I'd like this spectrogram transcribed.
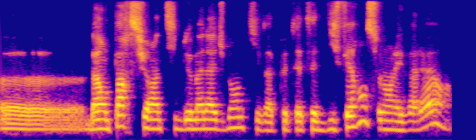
euh, bah, on part sur un type de management qui va peut-être être différent selon les valeurs.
